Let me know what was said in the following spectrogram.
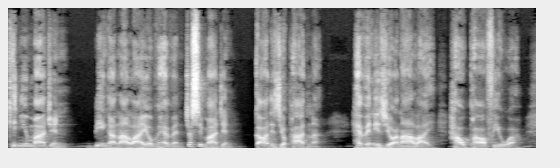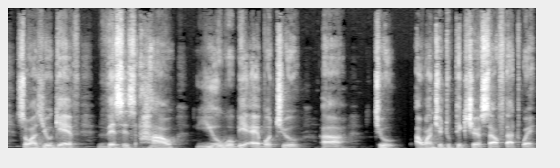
Can you imagine being an ally of heaven? Just imagine God is your partner. Heaven is your ally. How powerful you are. So as you give, this is how you will be able to, uh, to, I want you to picture yourself that way.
